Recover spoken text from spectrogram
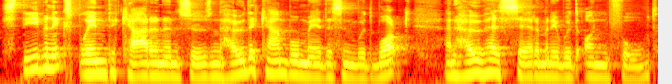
Stephen explained to Karen and Susan how the Kambo medicine would work and how his ceremony would unfold.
